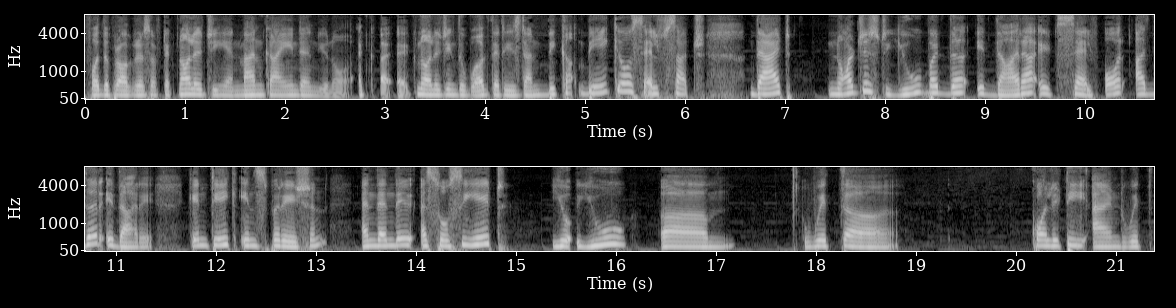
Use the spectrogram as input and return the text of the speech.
for the progress of technology and mankind and you know acknowledging the work that is done make yourself such that not just you but the इदारा इट सेल्फ और अदर इदारे can take inspiration and then they associate you with quality and with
